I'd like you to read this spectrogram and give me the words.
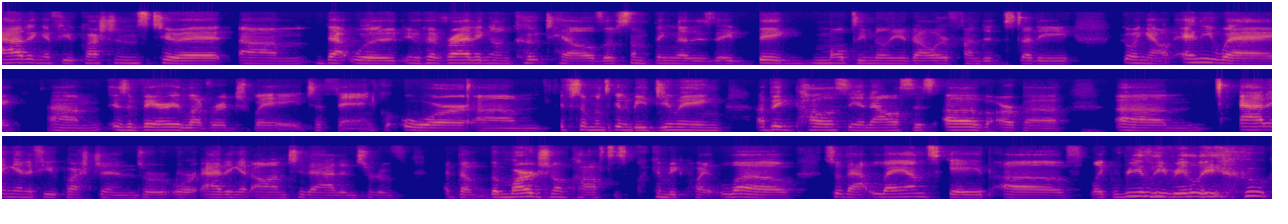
adding a few questions to it um, that would, you know, kind of riding on coattails of something that is a big multi-million dollar funded study going out anyway um, is a very leveraged way to think. Or um, if someone's going to be doing a big policy analysis of ARPA, um, adding in a few questions or, or adding it onto that and sort of the, the marginal cost is, can be quite low. So that landscape of like really, really who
